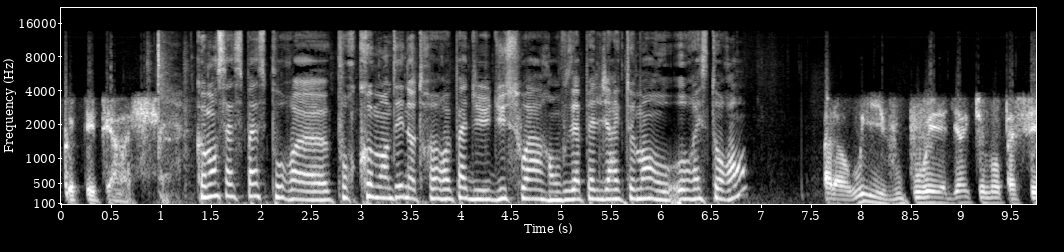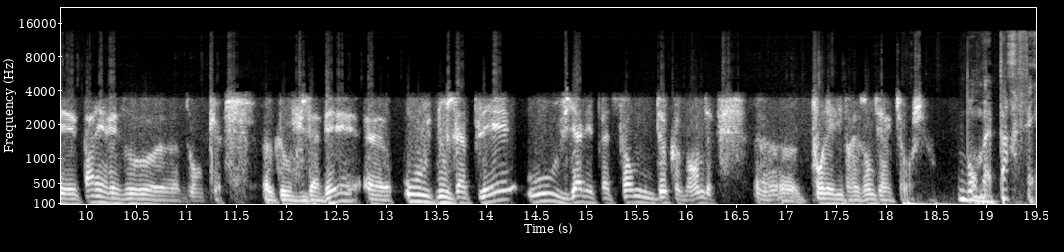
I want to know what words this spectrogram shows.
côté terrasse. Comment ça se passe pour, euh, pour commander notre repas du, du soir? On vous appelle directement au, au restaurant? Alors oui, vous pouvez directement passer par les réseaux euh, donc euh, que vous avez, euh, ou nous appeler, ou via les plateformes de commande pour les livraisons directement chez vous. Bon, bah parfait.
